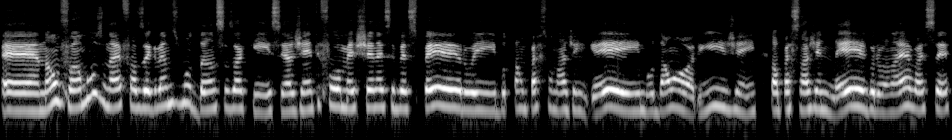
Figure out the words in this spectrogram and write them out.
é, não vamos né, fazer grandes mudanças aqui. Se a gente for mexer nesse vespeiro e botar um personagem gay, mudar uma origem, botar um personagem negro, né, vai ser,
